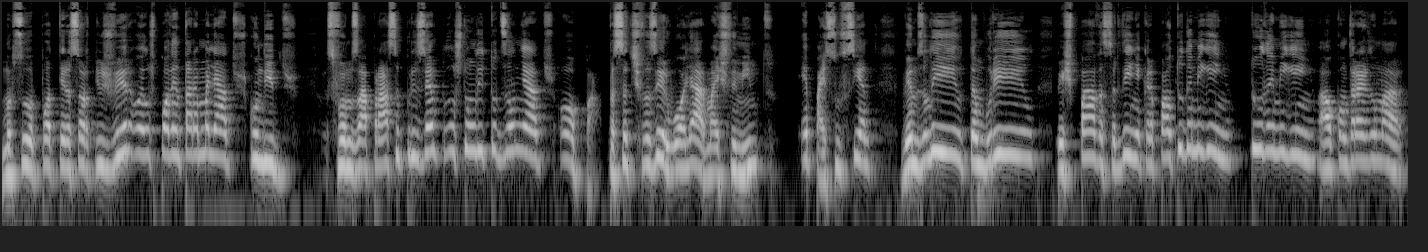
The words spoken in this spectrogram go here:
Uma pessoa pode ter a sorte de os ver ou eles podem estar amalhados, escondidos. Se formos à praça, por exemplo, eles estão ali todos alinhados. Opa, para satisfazer o olhar mais faminto, é pá, é suficiente. Vemos ali o tamboril, peixe-espada, sardinha, carapau, tudo amiguinho, tudo amiguinho, ao contrário do mar.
